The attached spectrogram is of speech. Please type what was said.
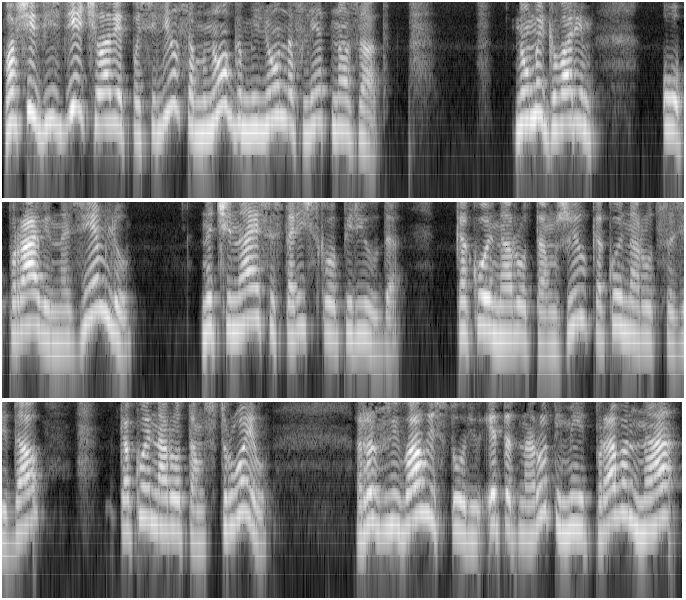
Вообще везде человек поселился много миллионов лет назад. Но мы говорим о праве на землю, начиная с исторического периода. Какой народ там жил, какой народ созидал, какой народ там строил, развивал историю. Этот народ имеет право на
